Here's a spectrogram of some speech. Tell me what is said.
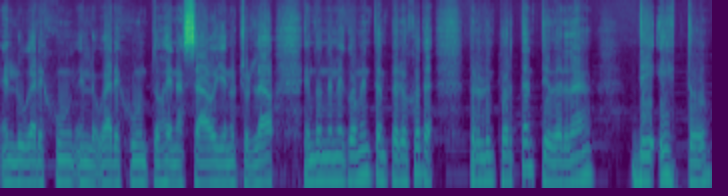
en, lugares, en lugares juntos, en asado y en otros lados, en donde me comentan, pero Jota, pero lo importante, ¿verdad?, de esto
